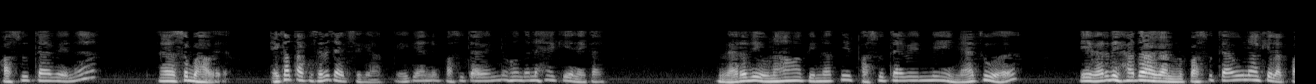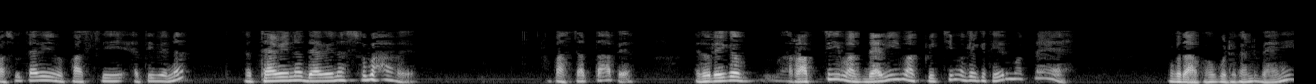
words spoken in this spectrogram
පසුතැවෙන ස්වභාවය. ඒකත් අකුසල චෛතසිකයක්. ඒ කියන්නේ පසුතැවෙන්න හොඳ නැහැ කියන එකයි. වැරදි වුණාම පින්නත් මේ පසුතැවෙන්නේ නැතුව ඒ වැරදි හදාගන්න පසුතැවුණා කියලා පසුතැවීම පස්සේ ඇතිවෙන තැවෙන දැවෙන ස්වභාවය. පශ්චාත්තාපය. එතකොට ඒක රත් වීමක්, දැවීමක්, පිච්චීමක් ඒකේ තේරුමක් නැහැ. මොකද ආපහු කොට ගන්න බෑනේ.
